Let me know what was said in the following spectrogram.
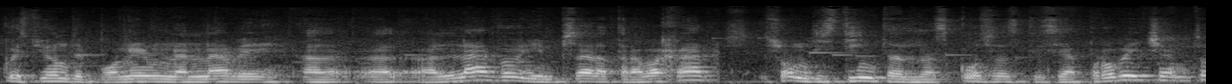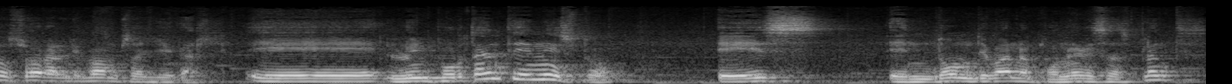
cuestión de poner una nave al lado y empezar a trabajar. Son distintas las cosas que se aprovechan, entonces ahora le vamos a llegar. Eh, lo importante en esto es en dónde van a poner esas plantas.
